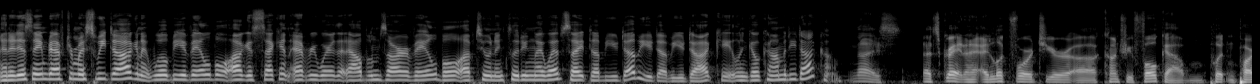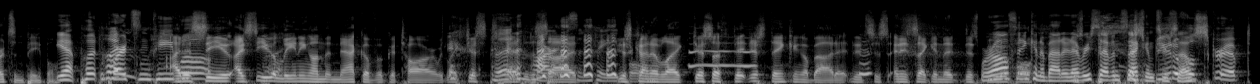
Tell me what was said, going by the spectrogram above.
And it is named after my sweet dog, and it will be available August 2nd everywhere that albums are available, up to and including my website, www.caitlingillcomedy.com. Nice. That's great. And I, I look forward to your uh, country folk album, Putting Parts in People. Yeah, put parts in people. I just see you. I see you leaning on the neck of a guitar with like just head to the parts side, in people. just kind of like just a th- just thinking about it. And it's just and it's like in the this. We're all beautiful- thinking about it every seven this seconds or Beautiful so. script,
